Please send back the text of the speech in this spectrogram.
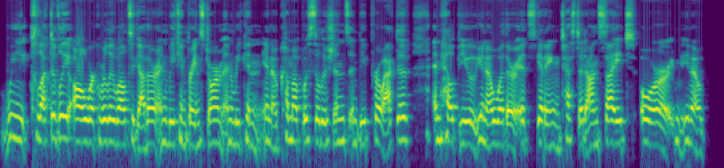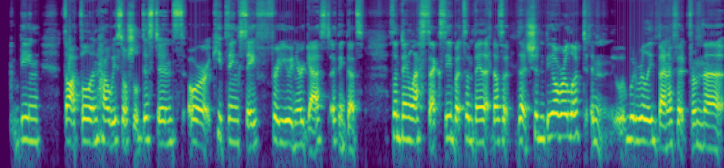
we collectively all work really well together and we can brainstorm and we can you know come up with solutions and be proactive and help you you know whether it's getting tested on site or you know being thoughtful in how we social distance or keep things safe for you and your guest i think that's something less sexy but something that doesn't that shouldn't be overlooked and would really benefit from the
